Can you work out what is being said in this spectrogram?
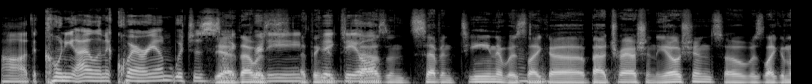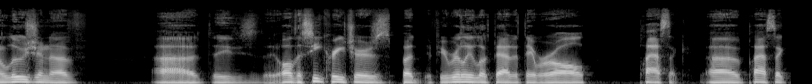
uh, the Coney Island Aquarium, which is yeah, like that was I think big in deal. Mm-hmm. 2017. It was like uh, about trash in the ocean, so it was like an illusion of uh, these all the sea creatures. But if you really looked at it, they were all plastic. Uh, plastic.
